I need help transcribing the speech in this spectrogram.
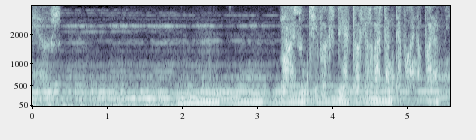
Dios. No es un chivo expiatorio lo bastante bueno para mí.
